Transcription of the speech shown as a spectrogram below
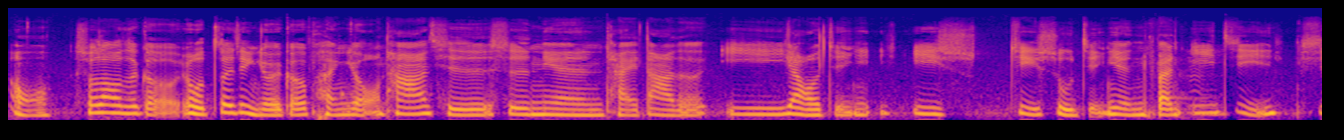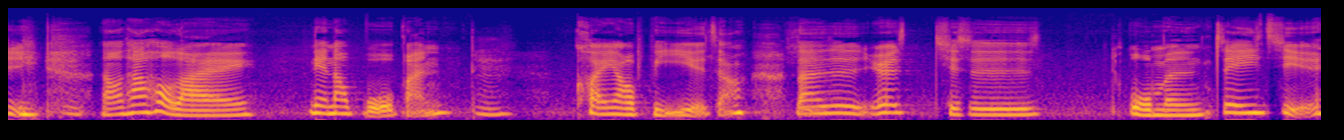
哦，说到这个，因为我最近有一个朋友，他其实是念台大的医药检验、医技术检验，反医技系，嗯，然后他后来念到博班，嗯。快要毕业这样，但是因为其实我们这一届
